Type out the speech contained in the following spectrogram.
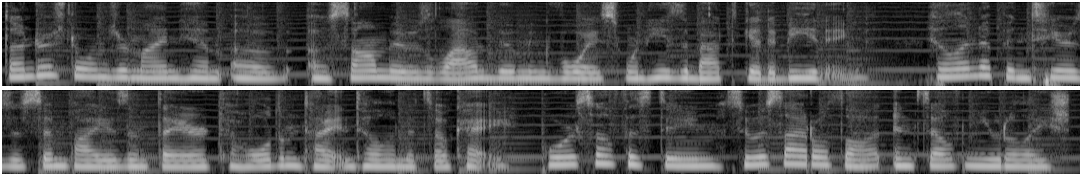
Thunderstorms remind him of Osamu's loud booming voice when he's about to get a beating. He'll end up in tears if Senpai isn't there to hold him tight and tell him it's okay. Poor self-esteem, suicidal thought, and self-mutilation.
